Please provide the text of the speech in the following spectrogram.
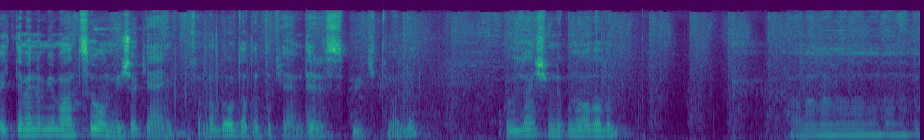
beklemenin bir mantığı olmayacak. Yani sonra lord alırdık yani deriz büyük ihtimalle. O yüzden şimdi bunu alalım. Al al al al al al al.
